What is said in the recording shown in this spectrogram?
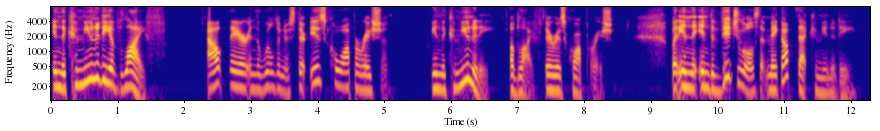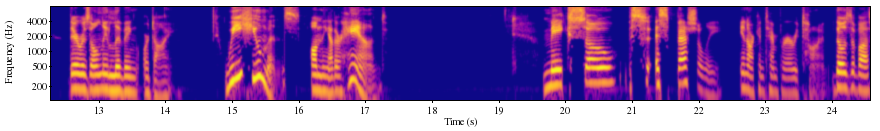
In the community of life, out there in the wilderness, there is cooperation. In the community of life, there is cooperation. But in the individuals that make up that community, there is only living or dying. We humans, on the other hand, make so, especially in our contemporary time, those of us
